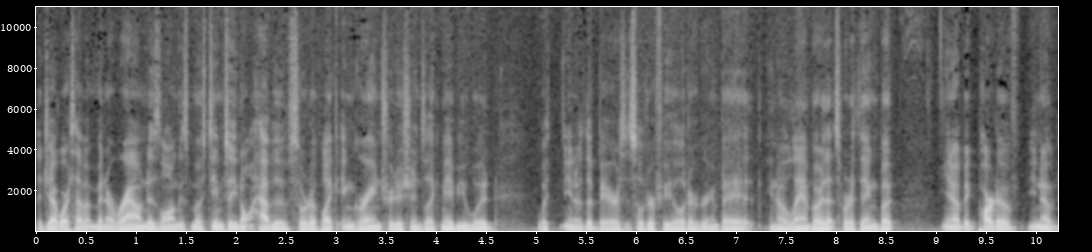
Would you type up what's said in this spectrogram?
the Jaguars haven't been around as long as most teams, so you don't have those sort of like ingrained traditions like maybe you would with you know the Bears at Soldier Field or Green Bay at you know Lambeau that sort of thing. But you know, a big part of you know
